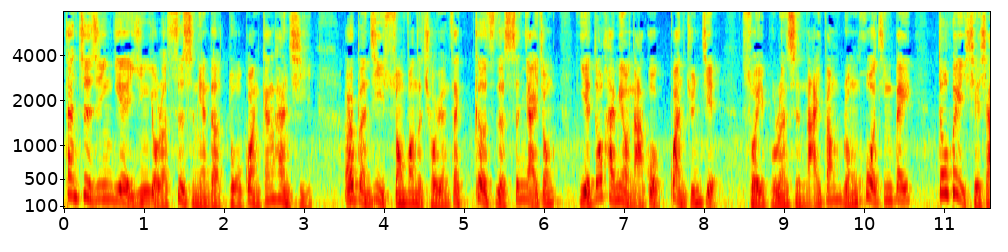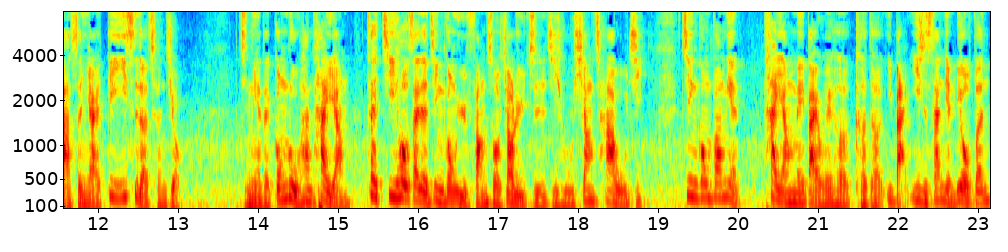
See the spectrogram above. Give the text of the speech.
但至今也已经有了四十年的夺冠干旱期。而本季双方的球员在各自的生涯中也都还没有拿过冠军戒，所以不论是哪一方荣获金杯，都会写下生涯第一次的成就。今年的公路和太阳在季后赛的进攻与防守效率值几乎相差无几。进攻方面，太阳每百回合可得一百一十三点六分，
